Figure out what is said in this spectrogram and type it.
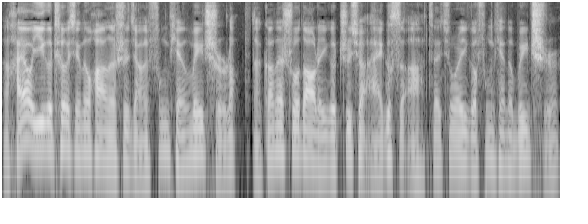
那还有一个车型的话呢，是讲丰田威驰了。那刚才说到了一个致炫 X 啊，再说一个丰田的威驰，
